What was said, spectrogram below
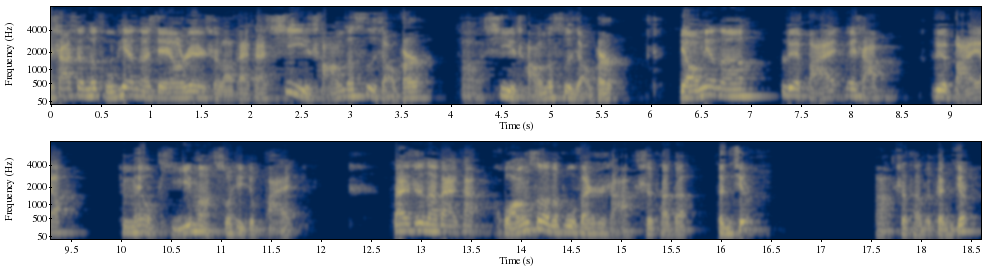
沙参的图片呢，先要认识了。再看细长的四小根儿啊，细长的四小根儿，表面呢略白，为啥略白呀？没有皮嘛，所以就白。但是呢，大家看黄色的部分是啥？是它的根茎啊，是它的根茎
